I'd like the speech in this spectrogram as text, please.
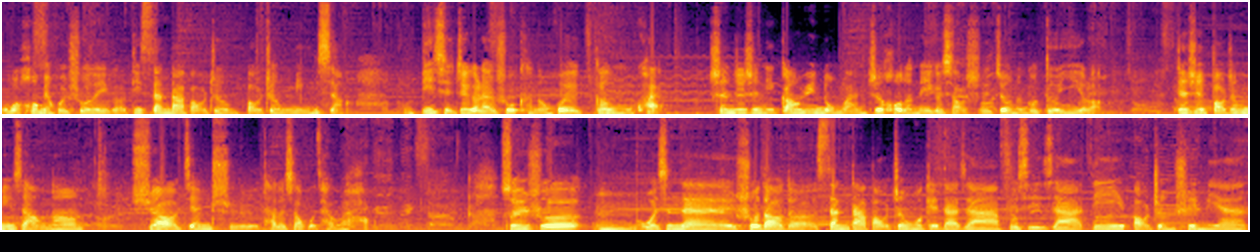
我后面会说的一个第三大保证，保证冥想，比起这个来说可能会更快，甚至是你刚运动完之后的那一个小时就能够得意了。但是保证冥想呢，需要坚持，它的效果才会好。所以说，嗯，我现在说到的三大保证，我给大家复习一下。第一，保证睡眠，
